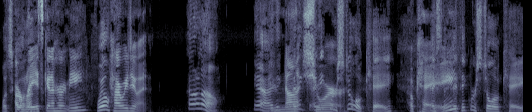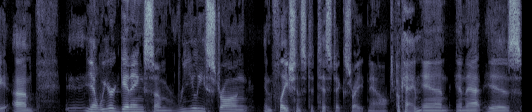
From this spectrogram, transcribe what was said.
What's are going on? rates going to hurt me? Well- how are we doing? I don't know. Yeah, I You're think, not I think, I think we're still okay. I, Okay. th- I think we're still okay. Um, you know, we are getting some really strong inflation statistics right now, okay. and and that is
